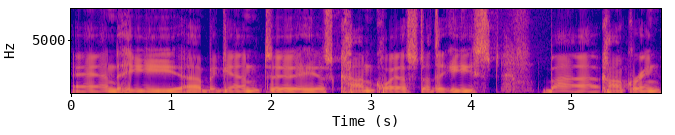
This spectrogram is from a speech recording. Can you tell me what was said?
and he uh, began to his conquest of the East by conquering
